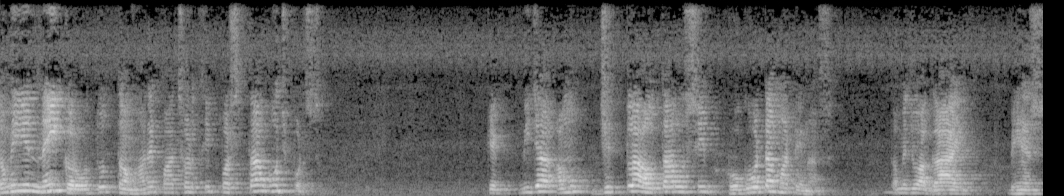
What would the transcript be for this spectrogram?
તમે એ નહીં કરો તો તમારે પાછળથી પસ્તાવવું જ પડશે. કે બીજા અમુક જેટલા અવતારો છે ભોગવટા માટેના છે. તમે જો આ ગાય, ભેંસ,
